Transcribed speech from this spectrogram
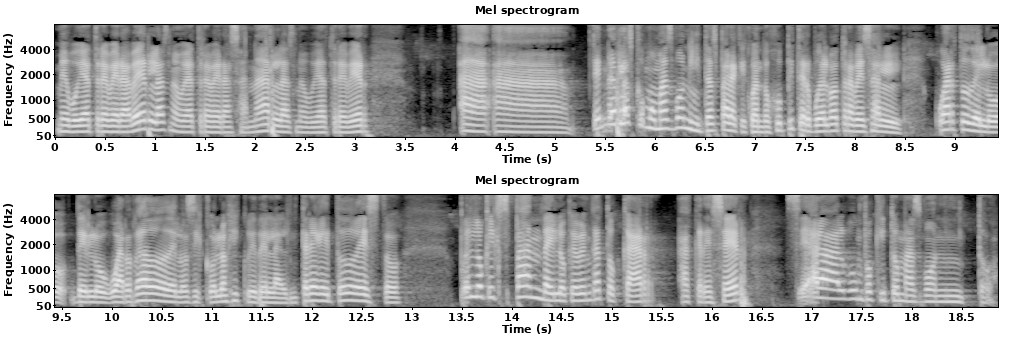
me voy a atrever a verlas, me voy a atrever a sanarlas, me voy a atrever a, a, tenerlas como más bonitas para que cuando Júpiter vuelva otra vez al cuarto de lo, de lo guardado, de lo psicológico y de la entrega y todo esto, pues lo que expanda y lo que venga a tocar, a crecer, sea algo un poquito más bonito.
